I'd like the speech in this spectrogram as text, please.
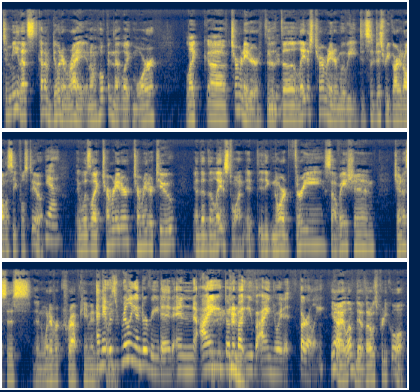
to me, that's kind of doing it right, and I'm hoping that like more, like uh, Terminator, the Mhm. the latest Terminator movie, dis- disregarded all the sequels too. Yeah. It was like Terminator, Terminator Two, and then the latest one. It it ignored three, Salvation, Genisys, and whatever crap came in. And it was really underrated. And I don't know about you, but I enjoyed it thoroughly. Yeah, I loved it. I thought it was pretty cool.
